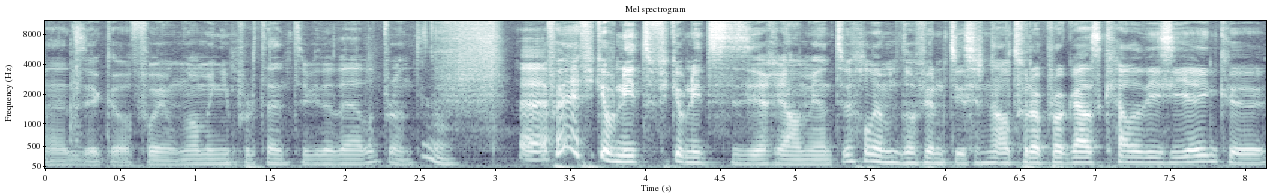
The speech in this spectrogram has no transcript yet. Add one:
a dizer que ele foi um homem importante da vida dela. Pronto. Uh, foi, é, fica bonito, fica bonito se dizer realmente. Eu lembro de ouvir notícias na altura, por acaso, que ela dizia em que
